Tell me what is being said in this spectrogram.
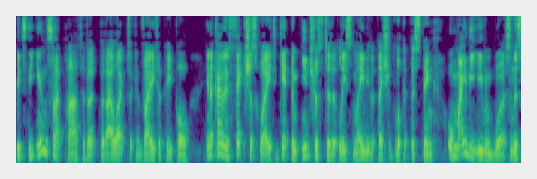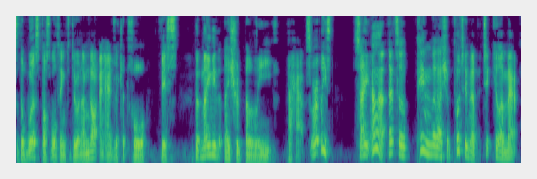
it's the insight part of it that I like to convey to people in a kind of infectious way to get them interested, at least maybe that they should look at this thing, or maybe even worse, and this is the worst possible thing to do, and I'm not an advocate for this, but maybe that they should believe, perhaps, or at least say, ah, that's a pin that I should put in a particular map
